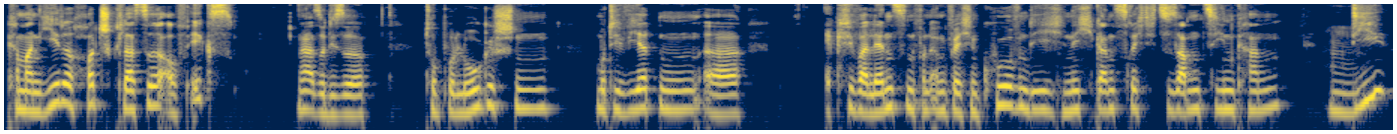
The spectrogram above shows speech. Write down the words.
kann man jede Hodge-Klasse auf x, ne, also diese topologischen motivierten äh, Äquivalenzen von irgendwelchen Kurven, die ich nicht ganz richtig zusammenziehen kann, hm. die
